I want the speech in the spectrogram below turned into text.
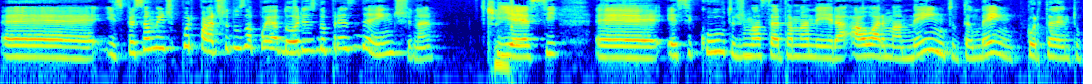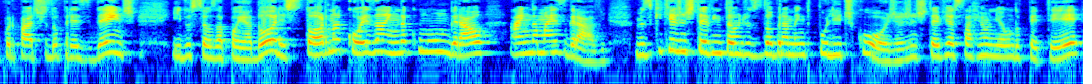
é, especialmente por parte dos apoiadores do presidente, né? Sim. E esse é, esse culto, de uma certa maneira, ao armamento também, portanto, por parte do presidente e dos seus apoiadores, torna a coisa ainda com um grau ainda mais grave. Mas o que, que a gente teve então de desdobramento político hoje? A gente teve essa reunião do PT,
